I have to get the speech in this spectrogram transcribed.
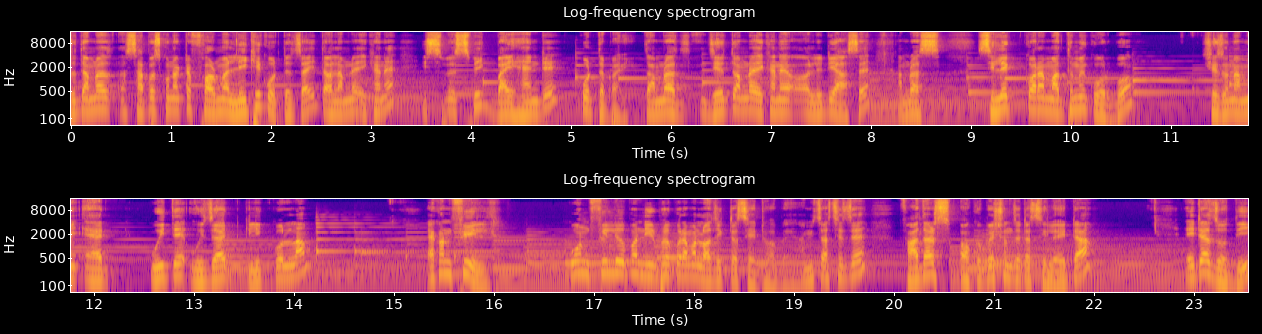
যদি আমরা সাপোজ কোনো একটা ফর্মা লিখে করতে চাই, তাহলে আমরা এখানে স্পেসিফিক বাই হ্যান্ডে করতে পারি। তো আমরা যেহেতু আমরা এখানে অলরেডি আছে, আমরা সিলেক্ট করার মাধ্যমে করব। সেজন্য আমি অ্যাড উইথ উইজার্ড ক্লিক করলাম। এখন ফিল্ড কোন ফিল্ডের উপর নির্ভর করে আমার লজিকটা সেট হবে? আমি চাচ্ছি যে ফাদার্স অকুপেশন যেটা ছিল এটা এটা যদি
